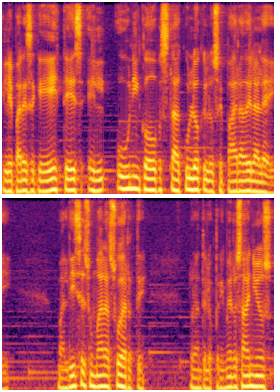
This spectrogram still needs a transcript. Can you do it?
y le parece que este es el único obstáculo que lo separa de la ley maldice su mala suerte. Durante los primeros años,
